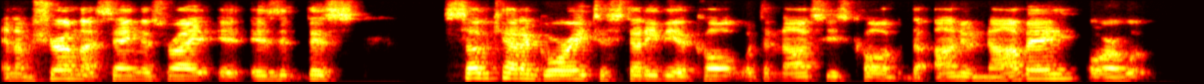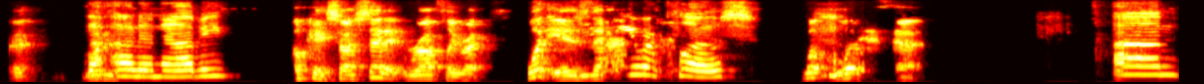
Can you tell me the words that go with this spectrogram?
And I'm sure I'm not saying this right. Is it this subcategory to study the occult with the Nazis called the Anunnaki or what? Uh, what the Ahnenerbe. Okay, so I said it roughly right. What is you, that? You were close. What What is that? Um,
